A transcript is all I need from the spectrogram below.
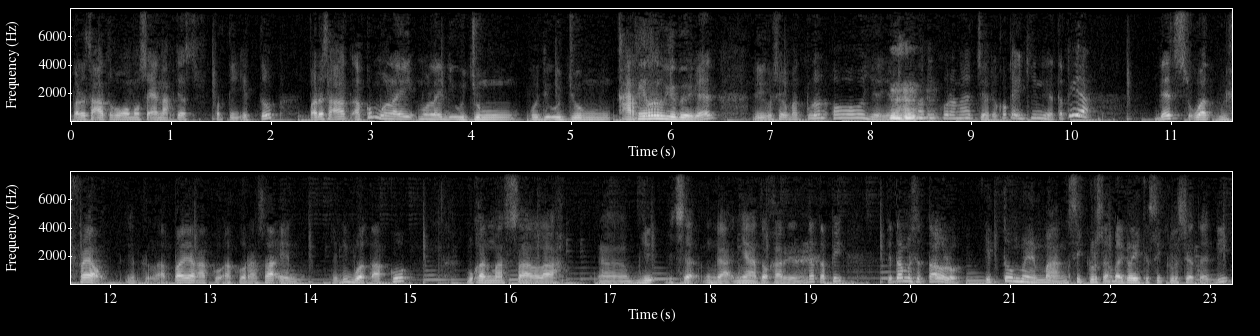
pada saat aku ngomong seenaknya seperti itu, pada saat aku mulai mulai di ujung di ujung karir gitu kan, di usia 40-an, oh iya ya, mm-hmm. kurang ajar, kok kayak gini ya. Tapi ya that's what we felt gitu, apa yang aku aku rasain. Jadi buat aku bukan masalah uh, bisa enggaknya atau karir enggak, tapi kita mesti tahu loh itu memang siklus ya balik lagi ke siklusnya tadi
